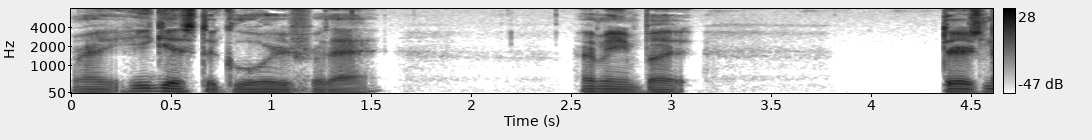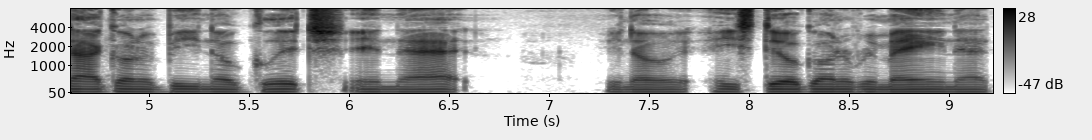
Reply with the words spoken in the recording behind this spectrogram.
right? He gets the glory for that. I mean, but there's not going to be no glitch in that. You know, he's still going to remain at,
